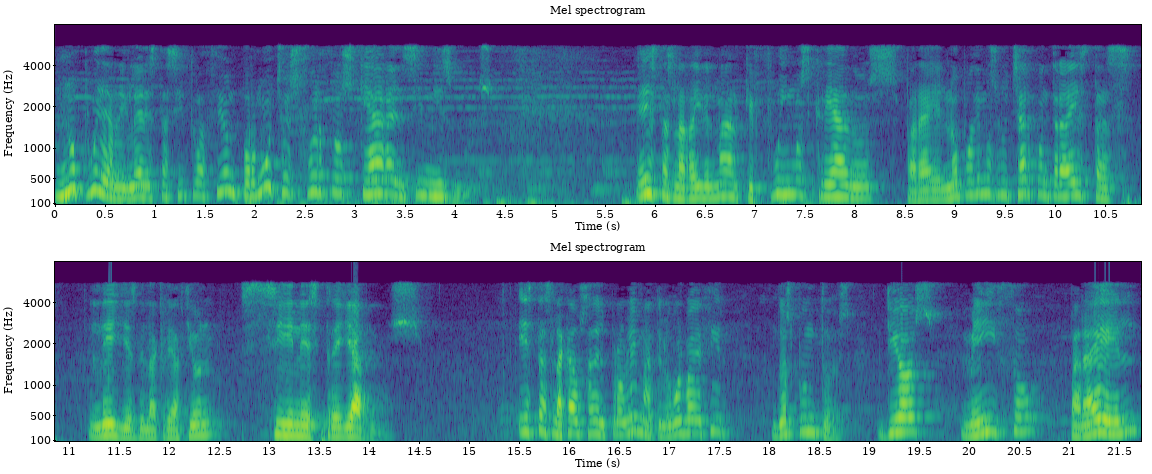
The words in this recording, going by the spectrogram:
no puede arreglar esta situación por muchos esfuerzos que haga en sí mismos. Esta es la raíz del mal, que fuimos creados para él. No podemos luchar contra estas leyes de la creación sin estrellarnos. Esta es la causa del problema, te lo vuelvo a decir. Dos puntos. Dios me hizo para Él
